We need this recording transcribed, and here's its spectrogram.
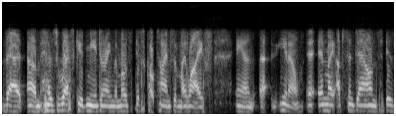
that um, has rescued me during the most difficult times of my life, and uh, you know, and, and my ups and downs, is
